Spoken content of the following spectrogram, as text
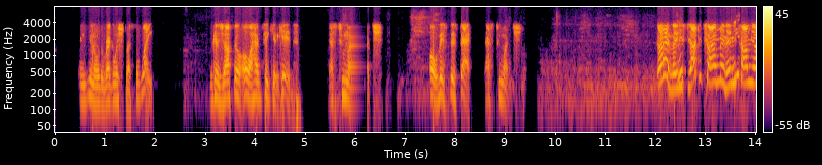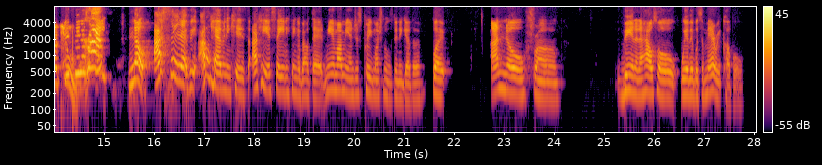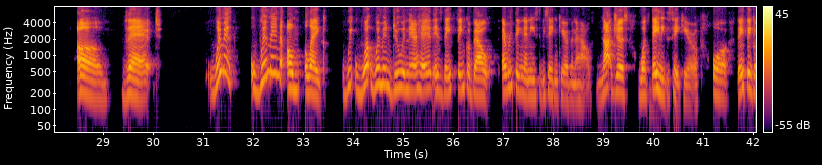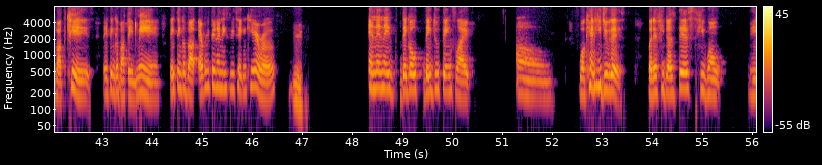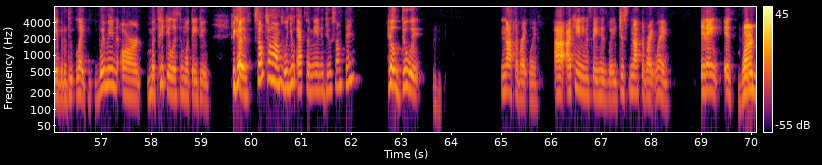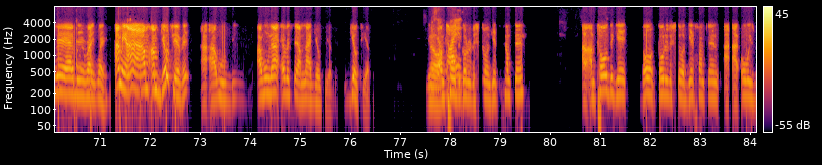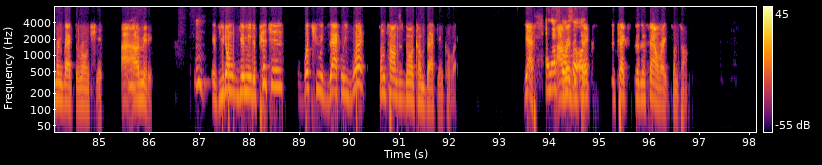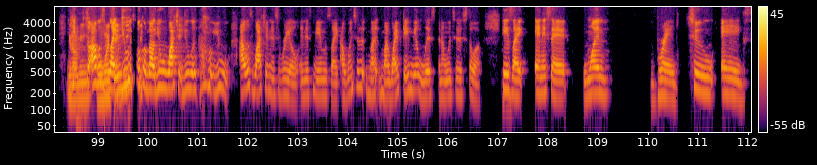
and you know the regular stress of life. Because y'all feel, oh, I had to take care of the kids. That's too much. Oh, this, this, that. That's too much. Go ahead, ladies. Y'all can chime in anytime y'all choose. No, I say that I don't have any kids. I can't say anything about that. Me and my man just pretty much moved in together. But I know from being in a household where there was a married couple, um, that women women um like we what women do in their head is they think about everything that needs to be taken care of in the house, not just what they need to take care of, or they think about the kids, they think about their men, they think about everything that needs to be taken care of. Mm. And then they they go they do things like, um, well, can he do this? But if he does this, he won't be able to do like women are meticulous in what they do. Because sometimes when you ask a man to do something, he'll do it Mhm. not the right way. I, I can't even say his way, just not the right way. It ain't it's Why is there gotta be the right way? I mean, I, I'm I'm guilty of it. I, I will be. I will not ever say I'm not guilty of it. Guilty of it. You know, said I'm told to go to the store and get something. I, I'm told to get go go to the store get something. I, I always bring back the wrong shit. I, I admit it. Mm. If you don't give me the pictures, what you exactly want, sometimes it's gonna come back incorrect. Yes, and that's I read the a- text. The text doesn't sound right sometimes. You know what I mean? So I was like, you were talking about you were watching you were you I was watching this reel and this man was like, I went to the, my my wife gave me a list and I went to the store. He's like, and it said one bread, two eggs,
